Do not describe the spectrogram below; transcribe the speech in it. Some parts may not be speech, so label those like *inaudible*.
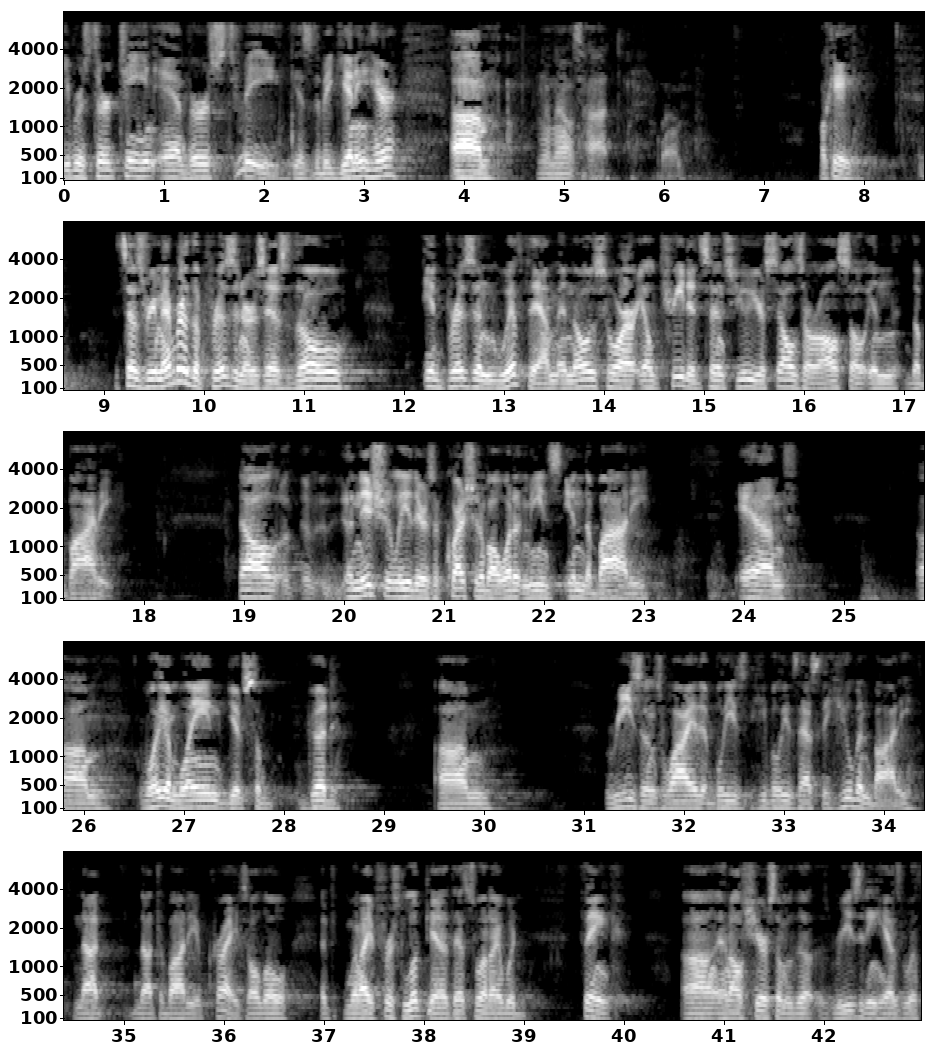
Hebrews 13 and verse 3 is the beginning here. Um, well, now it's hot. Um, okay. It says, remember the prisoners as though in prison with them and those who are ill-treated since you yourselves are also in the body. Now, initially there's a question about what it means in the body and um, William Lane gives some good um, reasons why that believes, he believes that's the human body, not not the body of Christ. Although when I first looked at it, that's what I would think, uh, and I'll share some of the reasoning he has with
